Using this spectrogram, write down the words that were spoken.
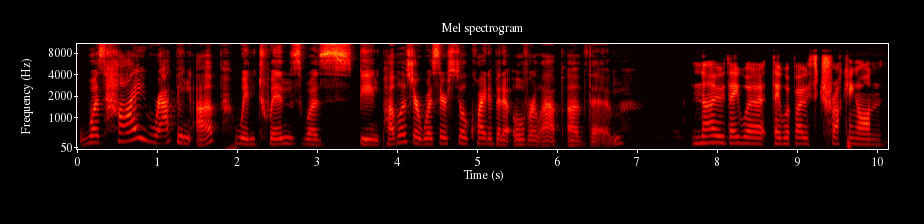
Was High wrapping up when Twins was being published, or was there still quite a bit of overlap of them? No, they were they were both trucking on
